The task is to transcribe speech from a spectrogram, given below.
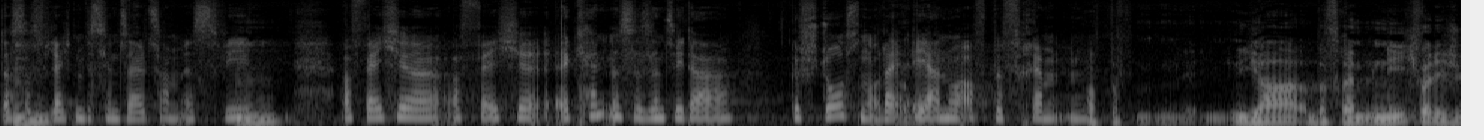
dass mhm. das vielleicht ein bisschen seltsam ist. Wie, mhm. auf, welche, auf welche Erkenntnisse sind Sie da gestoßen oder eher nur auf Befremden? Auf Be ja, Befremden nicht, weil ich,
